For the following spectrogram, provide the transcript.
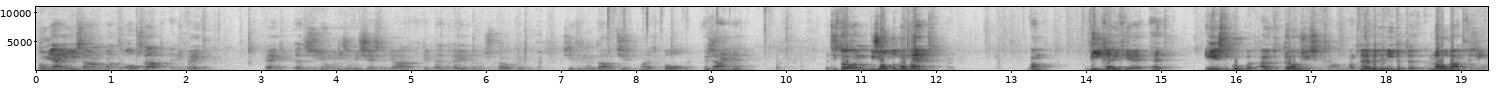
kom jij hier staan, want de opstap, en ik weet, kijk, dat is een jongen die alweer 60 jaar, ik heb net nog even gesproken. zit in een dalletje, maar uit Pol. We zijn er. Het is toch een bijzonder moment. Want wie geef je het eerste boek wat uit de doos is gegaan? Want we hebben het niet op de loopband gezien,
